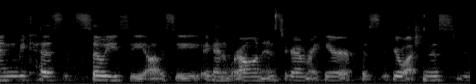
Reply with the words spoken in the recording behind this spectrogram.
in because it's so easy. Obviously, again, we're all on Instagram right here because if you're watching this, you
